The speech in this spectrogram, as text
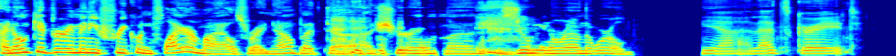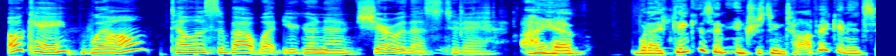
I don't get very many frequent flyer miles right now, but uh, I sure am uh, zooming around the world. Yeah, that's great. Okay, well, tell us about what you're going to share with us today. I have what I think is an interesting topic, and it's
